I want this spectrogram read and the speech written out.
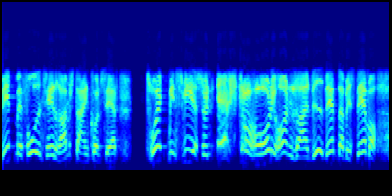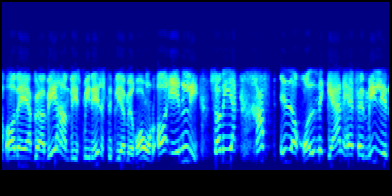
Vip med foden til et Rammstein-koncert. Tryk min svigersøn ekstra hårdt i hånden, så han ved, hvem der bestemmer, og hvad jeg gør ved ham, hvis min ældste bliver med roven. Og endelig, så vil jeg kraft og rødme gerne have familien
